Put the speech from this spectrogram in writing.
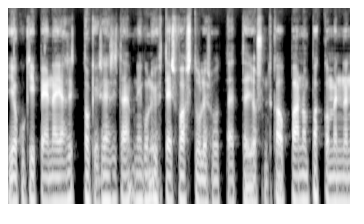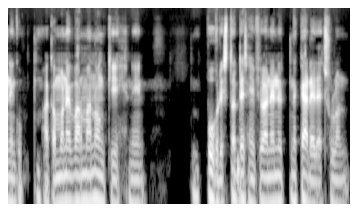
joku kipeänä ja sit toki se sitä niin kuin yhteisvastuullisuutta, että jos nyt kauppaan on pakko mennä, niin kuin aika monen varmaan onkin, niin puhdista desinfioi ne nyt ne kädet, että sulla on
